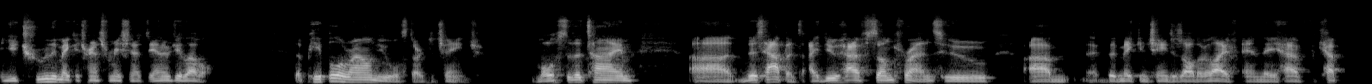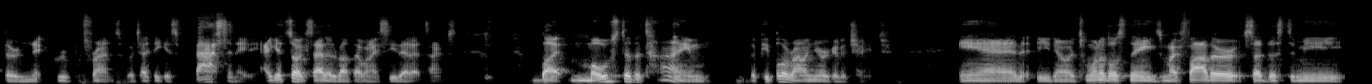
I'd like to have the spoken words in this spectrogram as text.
and you truly make a transformation at the energy level, the people around you will start to change most of the time uh, this happens. I do have some friends who um, have been making changes all their life and they have kept their knit group of friends, which I think is fascinating. I get so excited about that when I see that at times. But most of the time, the people around you are going to change. And, you know, it's one of those things. My father said this to me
